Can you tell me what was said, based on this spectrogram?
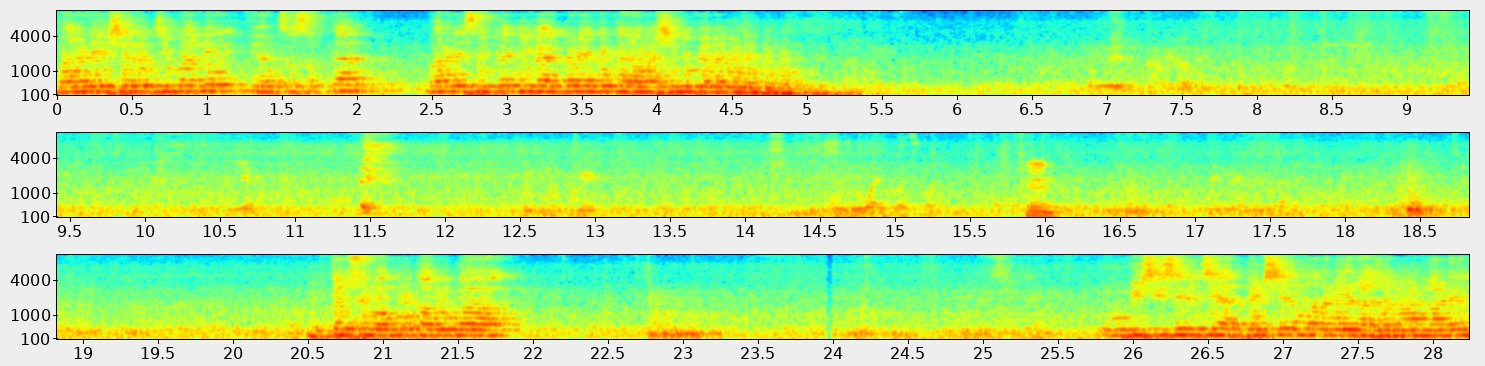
माननीय शरदजी माने यांचा सत्कार माननीय श्रीकांतजी गायकवाड यांनी करावा अशी मी त्यांना विनंती करतो. उत्तर सोलापूर तालुका ओबीसी सेलचे अध्यक्ष माननीय राजाभाऊ गाडे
